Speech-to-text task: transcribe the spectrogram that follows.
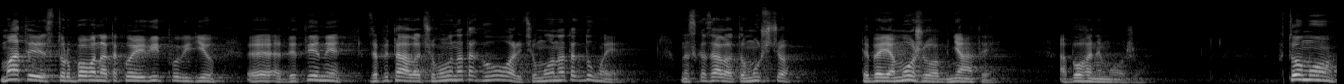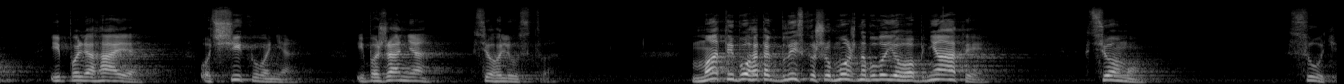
Мати, стурбована такою відповіддю е, дитини, запитала, чому вона так говорить, чому вона так думає. Вона сказала, тому що тебе я можу обняти, а Бога не можу. В тому і полягає очікування і бажання всього людства. Мати Бога так близько, щоб можна було його обняти. Цьому суть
